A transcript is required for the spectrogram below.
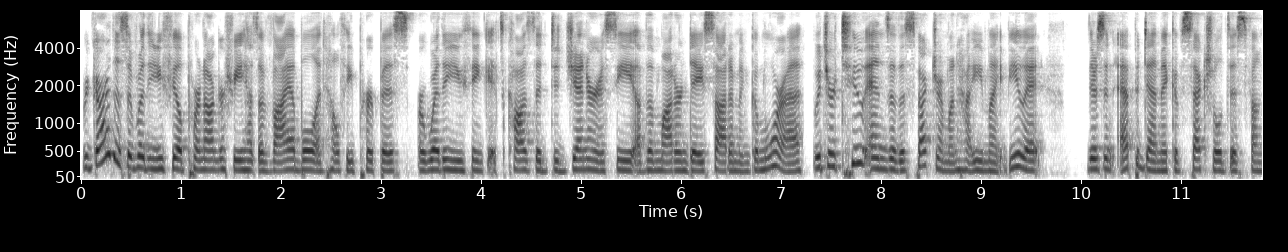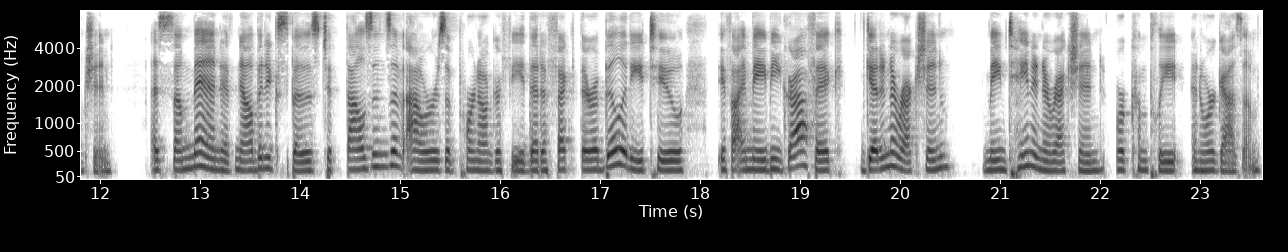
Regardless of whether you feel pornography has a viable and healthy purpose or whether you think it's caused the degeneracy of the modern day Sodom and Gomorrah, which are two ends of the spectrum on how you might view it, there's an epidemic of sexual dysfunction, as some men have now been exposed to thousands of hours of pornography that affect their ability to, if I may be graphic, get an erection, maintain an erection, or complete an orgasm.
